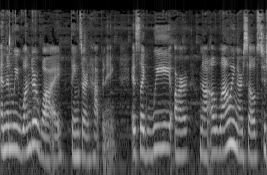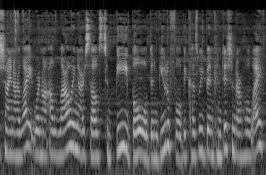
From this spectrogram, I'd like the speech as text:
And then we wonder why things aren't happening. It's like we are not allowing ourselves to shine our light. We're not allowing ourselves to be bold and beautiful because we've been conditioned our whole life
